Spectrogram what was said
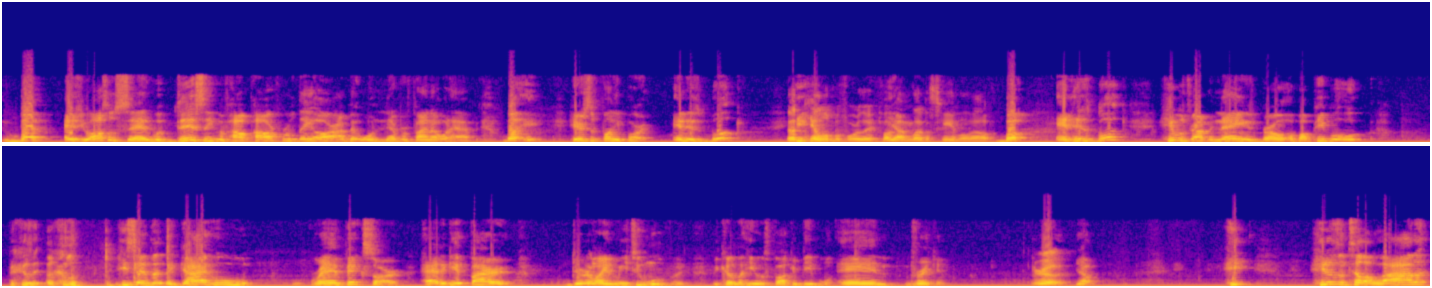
but as you also said, with Disney, with how powerful they are, I bet we'll never find out what happened. But here's the funny part: in his book, they'll He- kill him before they fucking Yep. let a scandal out. but in his book, he was dropping names, bro, about people because he said that the guy who ran Pixar had to get fired during like the Me Too movement because like, he was fucking people and drinking. Really? Yep. He he doesn't tell a lot of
